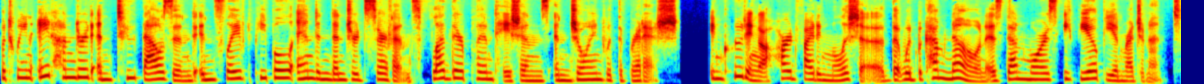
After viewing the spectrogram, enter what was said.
Between 800 and 2,000 enslaved people and indentured servants fled their plantations and joined with the British, including a hard fighting militia that would become known as Dunmore's Ethiopian Regiment.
